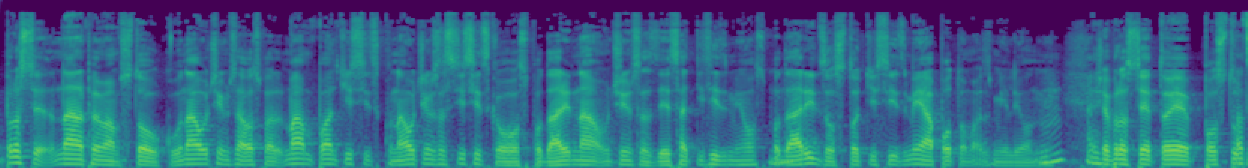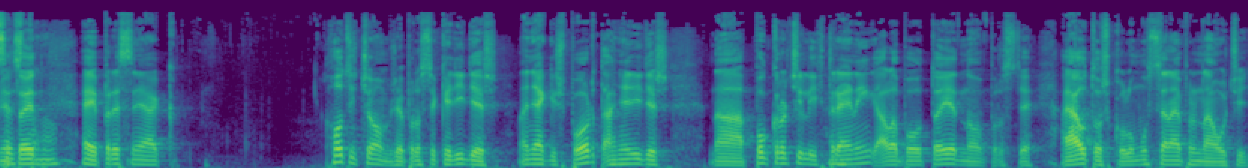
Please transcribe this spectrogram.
proste najprv mám stovku, naučím sa hospodáriť, mám pán tisícku, naučím sa s tisíckou hospodáriť, naučím sa s 10 tisícmi hospodáriť, so 100 tisícmi a potom aj s miliónmi. Mhm. Hej, Že proste to je postupne, cesta, to je, no. hej, presne jak hoci čom, že proste keď ideš na nejaký šport a hneď ideš na pokročilých tréning, alebo to je jedno proste, aj autoškolu musí sa najprv naučiť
